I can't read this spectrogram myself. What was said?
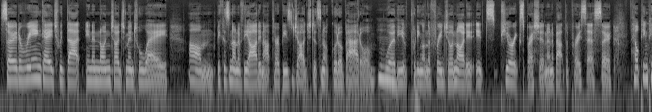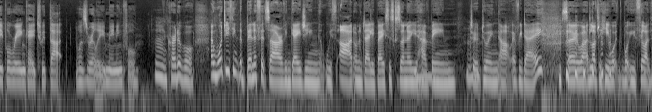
So to re engage with that in a non judgmental way um, because none of the art in art therapy is judged. It's not good or bad or mm-hmm. worthy of putting on the fridge or not. It, it's pure expression and about the process. So helping people re engage with that was really meaningful. Mm, incredible. And what do you think the benefits are of engaging with art on a daily basis? Because I know you have mm. been to, mm. doing art every day. So uh, I'd love to hear what, what you feel like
